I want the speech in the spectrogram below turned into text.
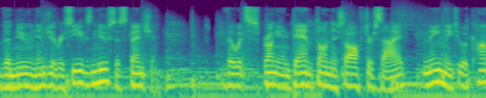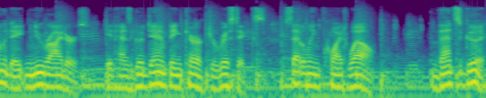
The new Ninja receives new suspension. Though it's sprung and damped on the softer side, mainly to accommodate new riders, it has good damping characteristics, settling quite well. That's good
